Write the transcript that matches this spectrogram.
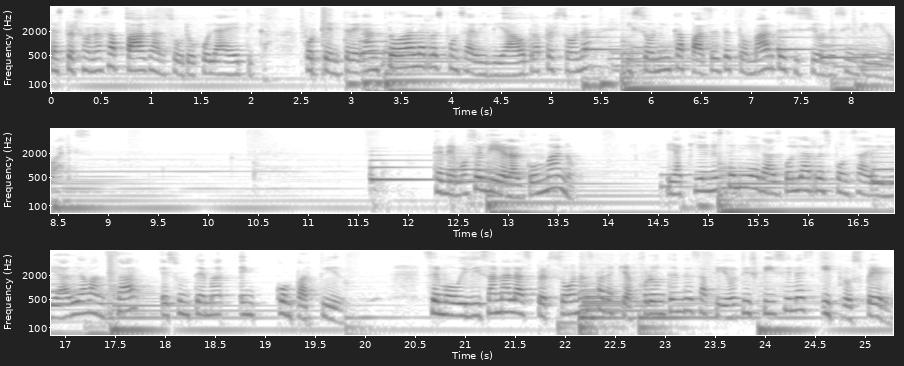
Las personas apagan su brújula ética porque entregan toda la responsabilidad a otra persona y son incapaces de tomar decisiones individuales. Tenemos el liderazgo humano. Y aquí en este liderazgo la responsabilidad de avanzar es un tema compartido. Se movilizan a las personas para que afronten desafíos difíciles y prosperen.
